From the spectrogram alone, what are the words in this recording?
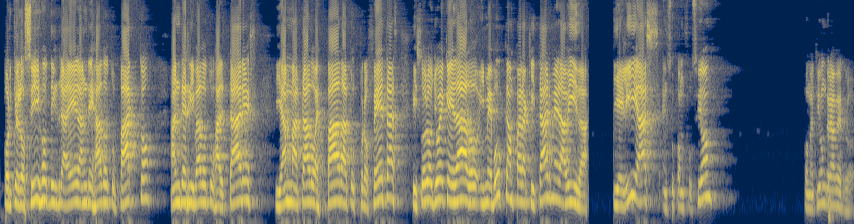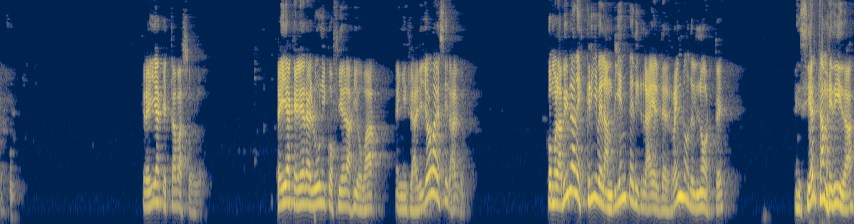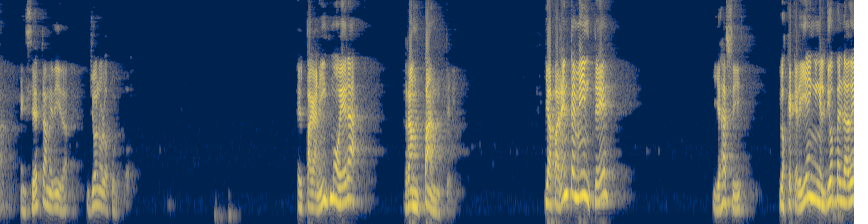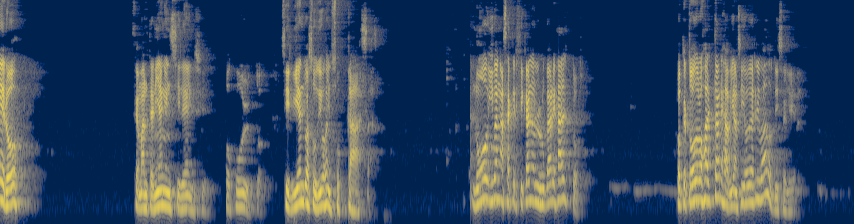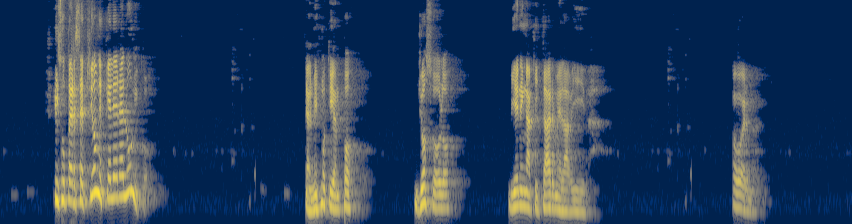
Porque los hijos de Israel han dejado tu pacto, han derribado tus altares y han matado a espada a tus profetas, y solo yo he quedado y me buscan para quitarme la vida. Y Elías, en su confusión, cometió un grave error creía que estaba solo. Creía que él era el único fiel a Jehová en Israel. Y yo le voy a decir algo. Como la Biblia describe el ambiente de Israel, del reino del norte, en cierta medida, en cierta medida, yo no lo culpo. El paganismo era rampante. Y aparentemente, y es así, los que creían en el Dios verdadero se mantenían en silencio, ocultos, sirviendo a su Dios en sus casas. No iban a sacrificar en los lugares altos, porque todos los altares habían sido derribados, dice Elías. Y su percepción es que él era el único. Y al mismo tiempo, yo solo vienen a quitarme la vida. Oh hermano,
